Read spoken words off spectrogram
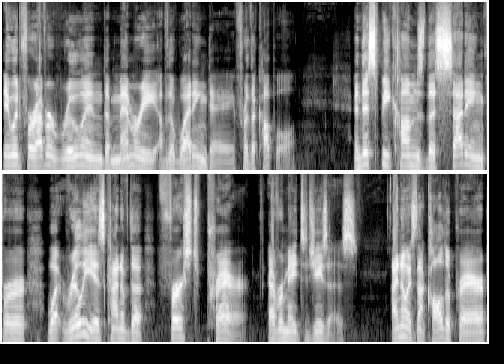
It would forever ruin the memory of the wedding day for the couple. And this becomes the setting for what really is kind of the first prayer ever made to Jesus. I know it's not called a prayer,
